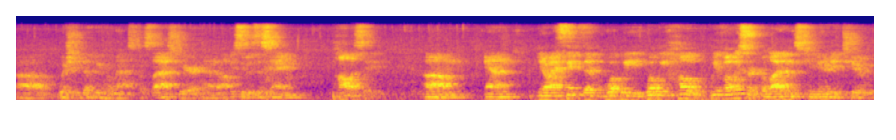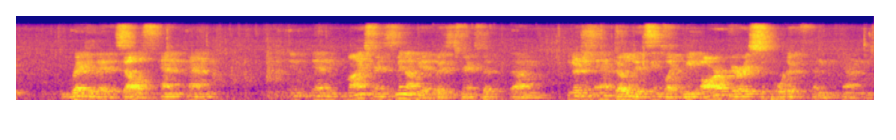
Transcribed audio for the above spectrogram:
uh, wishing that we were maskless last year, and obviously it was the same policy. Um, and, you know, I think that what we, what we hope, we've always sort of relied on this community to regulate itself, and, and in, in my experience, this may not be everybody's experience, but, um, you know, just anecdotally, it seems like we are very supportive and, and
